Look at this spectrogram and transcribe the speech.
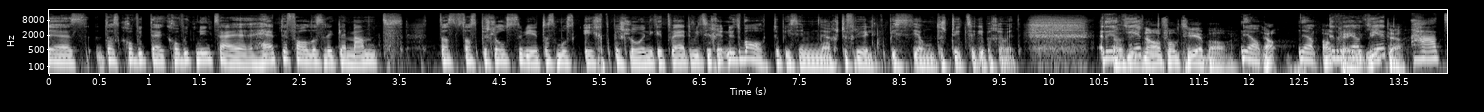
das, das COVID, der Covid-19-Härtefall, das Reglement, dass das beschlossen wird, das muss echt beschleunigt werden, weil sie können nicht warten bis im nächsten Frühling, bis sie Unterstützung bekommen. Reagiert, das ist nachvollziehbar. Ja, ja. ja. Okay, reagiert weiter. hat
